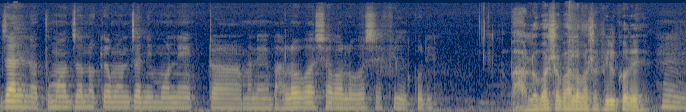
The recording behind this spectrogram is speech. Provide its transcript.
জানি না তোমার জন্য কেমন জানি মনে একটা মানে ভালোবাসা ভালোবাসা ফিল করি। ভালোবাসা ভালোবাসা ফিল করে? হুম।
